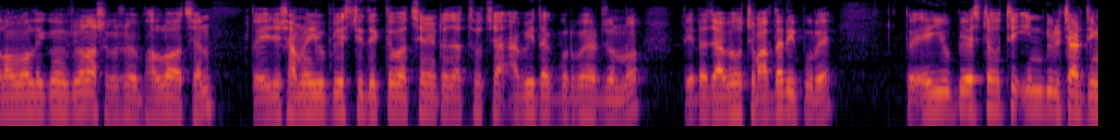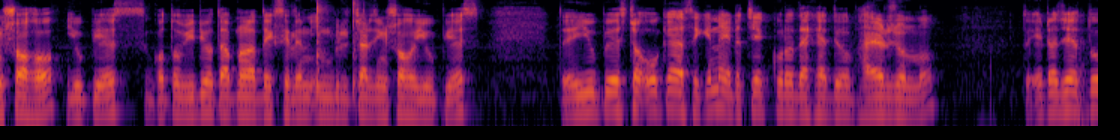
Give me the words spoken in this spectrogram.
আসসালামু আলাইকুম এভরিওয়ান, আশা করি সবাই ভালো আছেন। তো এই যে সামনে ইউপিএসটি দেখতে পাচ্ছেন, এটা যাচ্ছে হচ্ছে আবিদ আকবর ভাইয়ের জন্য। তো এটা যাবে হচ্ছে মাদারীপুরে। তো এই ইউপিএসটা হচ্ছে ইনবিল চার্জিং সহ ইউপিএস। গত ভিডিওতে আপনারা দেখছিলেন ইনবিল চার্জিং সহ ইউপিএস। তো এই ইউপিএসটা ওকে আছে কিনা, এটা চেক করে দেখায় দেবো ভাইয়ের জন্য। তো এটা যেহেতু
